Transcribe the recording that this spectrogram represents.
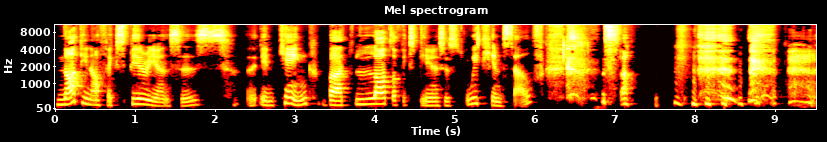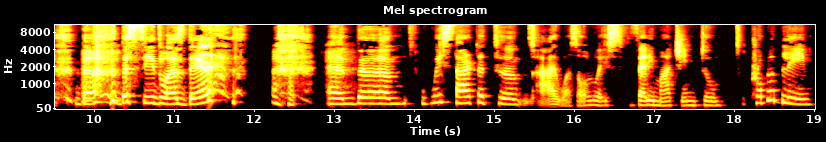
Not enough experiences uh, in kink, but lots of experiences with himself. so the, the seed was there. and um, we started to, I was always very much into probably,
